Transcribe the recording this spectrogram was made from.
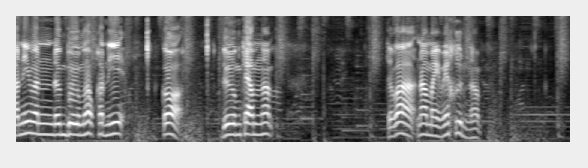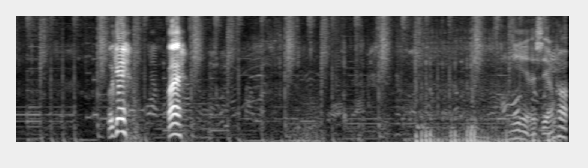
คันนี้มันเดิมๆนะครับคันนี้ก็เดิมแคมนะครับ แต่ว่าหน้าไม่ไม่ขึ้นนะครับ โอเค ไป นี่เสียงท่อ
